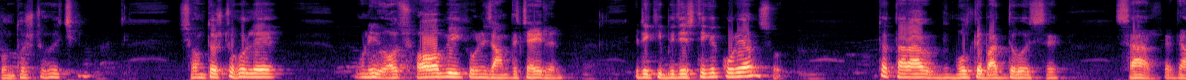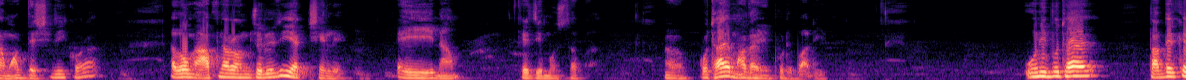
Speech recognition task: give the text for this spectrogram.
সন্তুষ্ট হয়েছেন। সন্তুষ্ট হলে উনি অস্বাভাবিক উনি জানতে চাইলেন, এটা কি বিদেশ থেকে করে আনছো? তো তারা বলতে বাধ্য হয়েছে, স্যার, এটা আমার দেশেরই করা। এবং আপনার অঞ্চলেরই এক ছেলে, এই নাম কেজি মোস্তফা কোথায়? মাদারীপুরে বাড়ি উনি বোধহয় তাদেরকে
